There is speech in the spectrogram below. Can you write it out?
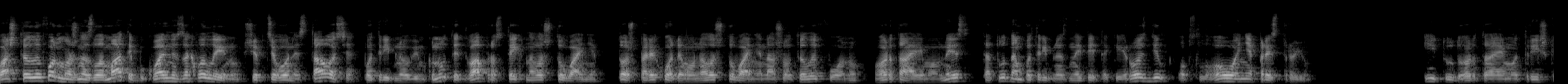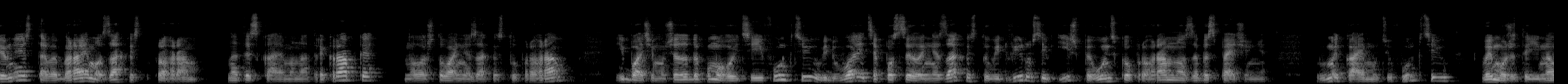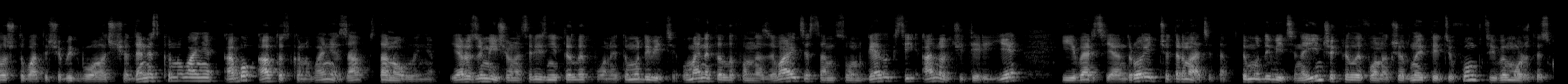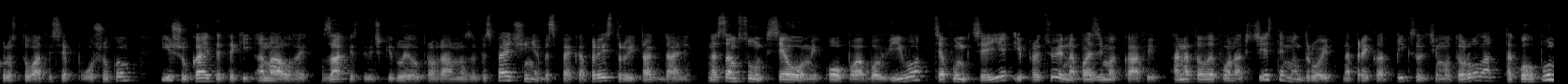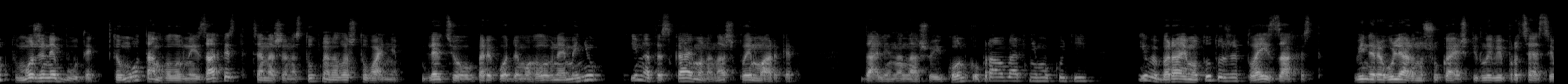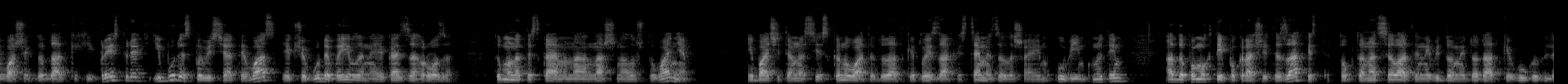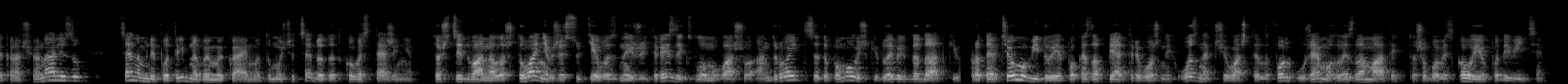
Ваш телефон можна зламати буквально за хвилину. Щоб цього не сталося, потрібно увімкнути два простих налаштування. Тож переходимо в налаштування нашого телефону, гортаємо вниз, та тут нам потрібно знайти такий розділ обслуговування пристрою. І тут гортаємо трішки вниз та вибираємо захист програм. Натискаємо на три крапки, налаштування захисту програм. І бачимо, що за допомогою цієї функції відбувається посилення захисту від вірусів і шпигунського програмного забезпечення. Вмикаємо цю функцію. Ви можете її налаштувати, щоб відбувалося щоденне сканування або автосканування за встановлення. Я розумію, що у нас різні телефони, тому дивіться, у мене телефон називається Samsung Galaxy A04e і версія Android 14. Тому дивіться, на інших телефонах, щоб знайти цю функцію, ви можете скористуватися пошуком і шукайте такі аналоги: захист від шкідливого програмного забезпечення, безпека пристрою і так далі. На Samsung, Xiaomi, Oppo або Vivo ця функція є і працює на базі McAfee. А на телефонах з чистим Android, наприклад, Pixel чи Motorola, такого пункту може не бути. Тому там головний захист це наше наступне налаштування. Для цього переходимо в головне меню і натискаємо на наш Play Market. Далі на нашу іконку в правому верхньому куті і вибираємо тут уже Play захист. Він регулярно шукає шкідливі процеси в ваших додатках і пристроях і буде сповіщати вас, якщо буде виявлена якась загроза. Тому натискаємо на наше налаштування. І бачите, у нас є сканувати додатки Play захист, це ми залишаємо увімкнутим. А допомогти покращити захист, тобто надсилати невідомі додатки в Google для кращого аналізу, це нам не потрібно вимикаємо, тому що це додаткове стеження. Тож ці два налаштування вже суттєво знижують ризик злому вашого Android за допомогою шкідливих додатків. Проте в цьому відео я показав 5 тривожних ознак, що ваш телефон уже могли зламати, тож обов'язково його подивіться.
